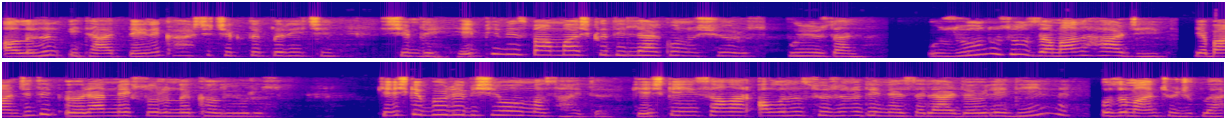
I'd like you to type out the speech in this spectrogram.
Allah'ın itaatlerine karşı çıktıkları için şimdi hepimiz bambaşka diller konuşuyoruz. Bu yüzden uzun uzun zaman harcayıp yabancı dil öğrenmek zorunda kalıyoruz. Keşke böyle bir şey olmasaydı. Keşke insanlar Allah'ın sözünü dinleselerdi öyle değil mi? O zaman çocuklar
